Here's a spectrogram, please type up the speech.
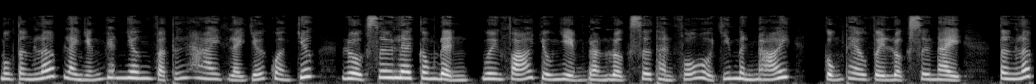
Một tầng lớp là những doanh nhân và thứ hai là giới quan chức. Luật sư Lê Công Định, nguyên phó chủ nhiệm đoàn luật sư thành phố Hồ Chí Minh nói, cũng theo vị luật sư này, Tầng lớp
